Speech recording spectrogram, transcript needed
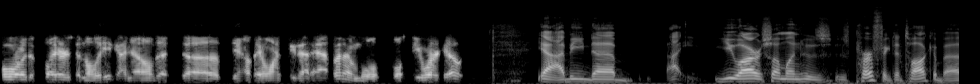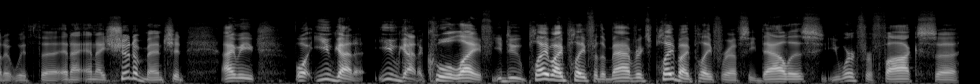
for the players in the league, I know that uh, you know they want to see that happen, and we'll we'll see where it goes. Yeah, I mean, uh, I, you are someone who's who's perfect to talk about it with, uh, and I and I should have mentioned. I mean, boy, you've got a you've got a cool life. You do play by play for the Mavericks, play by play for FC Dallas. You work for Fox. Uh,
